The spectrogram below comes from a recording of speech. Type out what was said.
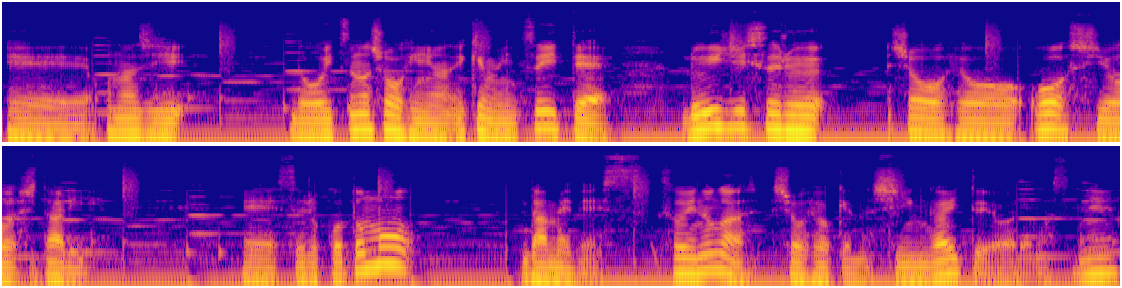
えー、同じ同一の商品や駅名について類似する商標を使用したり、えー、することもダメです。そういうのが商標権の侵害と言われますね。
